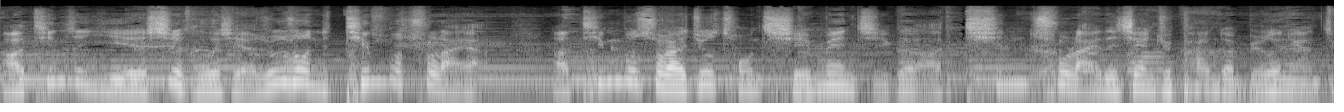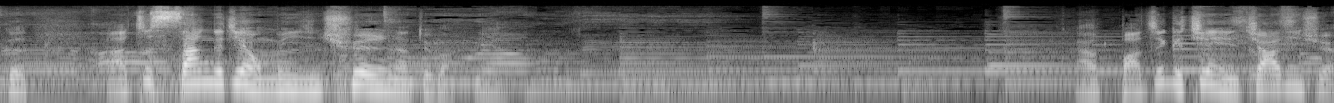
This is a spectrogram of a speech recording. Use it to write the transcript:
啊，听着也是和谐。如果说你听不出来啊。啊，听不出来就从前面几个啊听出来的键去判断。比如说，你看这个啊，这三个键我们已经确认了，对吧？你看，啊，把这个键也加进去。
